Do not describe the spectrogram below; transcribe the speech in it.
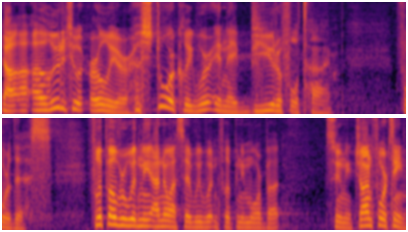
Now, I alluded to it earlier. Historically, we're in a beautiful time for this. Flip over with me. I know I said we wouldn't flip anymore, but sue me. John 14.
